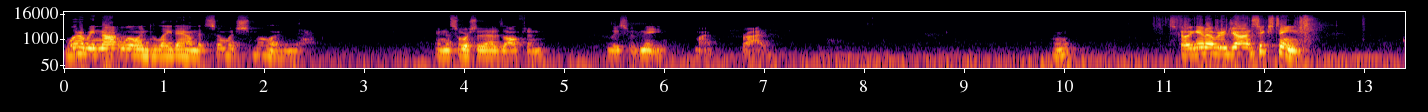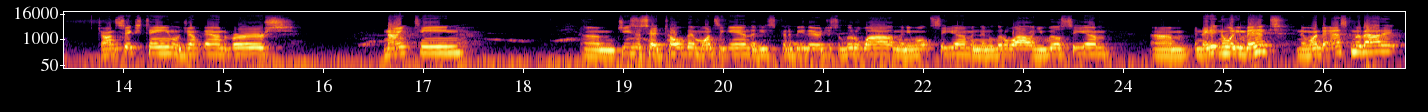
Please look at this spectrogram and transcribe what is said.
What are we not willing to lay down that's so much smaller than that? And the source of that is often, at least with me, my pride. Right. Let's go again over to John 16. John 16, we'll jump down to verse 19. Um, Jesus had told them once again that he's going to be there just a little while and then he won't see them, and then a little while and you will see him. Um, and they didn't know what he meant, and they wanted to ask him about it.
